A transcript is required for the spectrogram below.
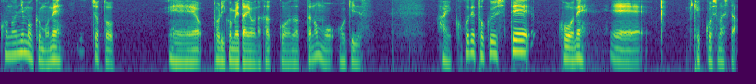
この2目もねちょっと、えー、取り込めたような格好だったのも大きいです。はい。ここで得してこうね、えー、結構しました。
